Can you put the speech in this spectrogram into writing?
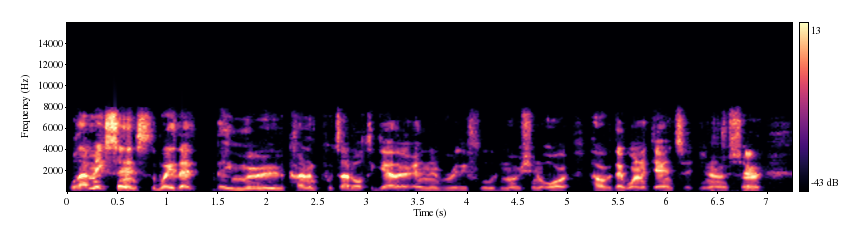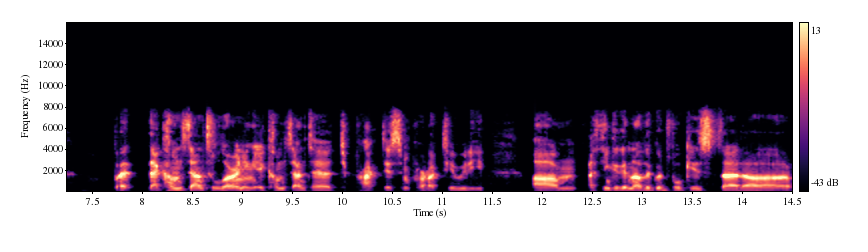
well, that makes sense. The way that they move kind of puts that all together in a really fluid motion, or however they want to dance it, you know. So, Yeah. but that comes down to learning. It comes down to, to practice and productivity. Um, I think another good book is that. Uh,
